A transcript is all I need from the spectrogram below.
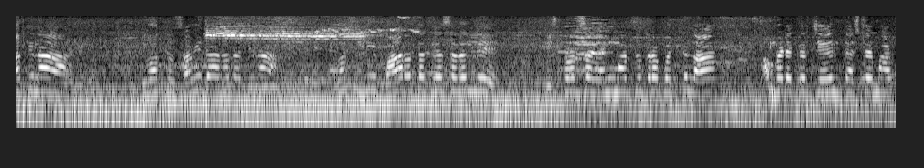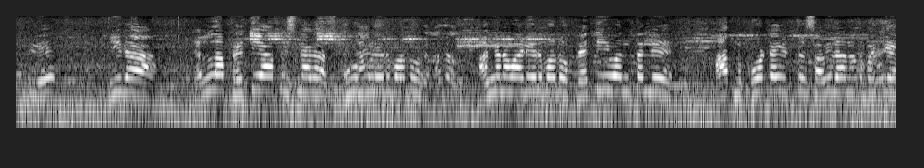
ಆತನ ಇವತ್ತು ಸಂವಿಧಾನದ ದಿನ. ಇವತ್ತು ಇಡೀ ಭಾರತ ದೇಶದಲ್ಲಿ ಇಷ್ಟು ವರ್ಷ ಹೆಂಗೆ ಮಾಡ್ತಿದ್ರೋ ಗೊತ್ತಿಲ್ಲ. ಅಂಬೇಡ್ಕರ್ ಜಯಂತಿ ಅಷ್ಟೇ ಮಾಡ್ತಿದ್ವಿ. ಈಗ ಎಲ್ಲ ಪ್ರತಿ ಆಫೀಸ್ನಾಗ ಸ್ಕೂಲ್ಗಳು ಇರ್ಬೋದು, ಅಂಗನವಾಡಿ ಇರ್ಬೋದು, ಪ್ರತಿ ಒಂದಲ್ಲಿ ಆತ್ಮ ಫೋಟೋ ಇಟ್ಟು ಸಂವಿಧಾನದ ಬಗ್ಗೆ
